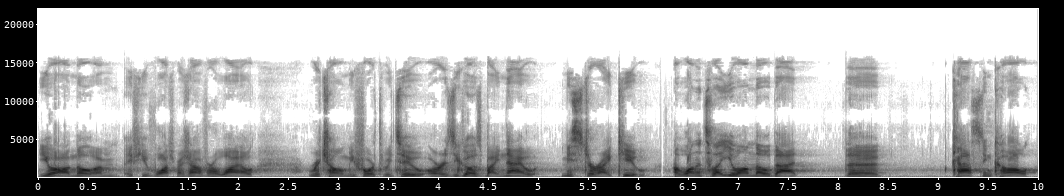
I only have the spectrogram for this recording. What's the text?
You all know him if you've watched my channel for a while. Rich Homie 432, or as he goes by now, Mr. IQ. I wanted to let you all know that the casting call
